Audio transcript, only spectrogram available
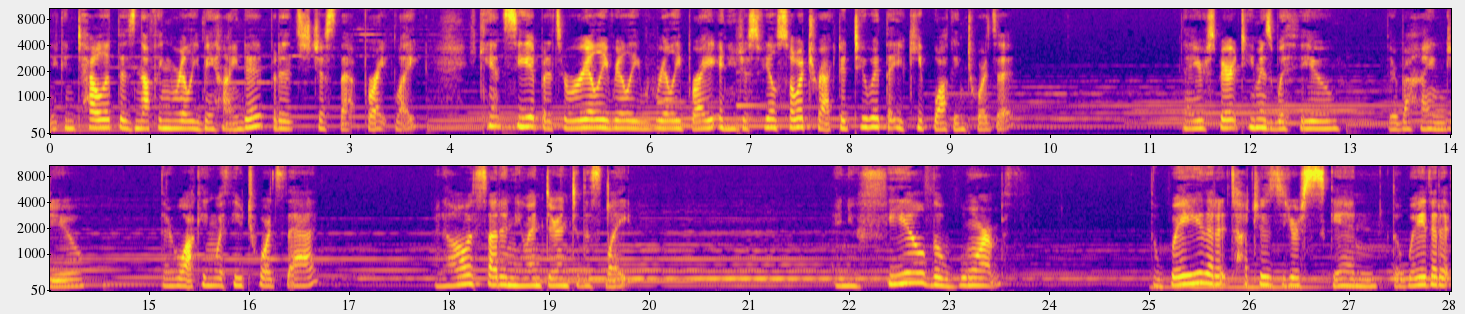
You can tell that there's nothing really behind it, but it's just that bright light. You can't see it, but it's really, really, really bright, and you just feel so attracted to it that you keep walking towards it. Now, your spirit team is with you, they're behind you, they're walking with you towards that. And all of a sudden, you enter into this light. And you feel the warmth the way that it touches your skin, the way that it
